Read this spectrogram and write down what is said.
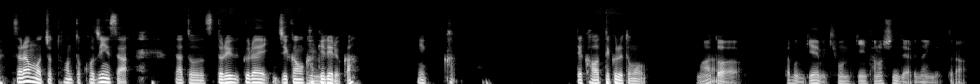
それはもうちょっと本当個人差。あと、どれぐらい時間をかけれるか、にか、で変わってくると思まああとは、多分ゲーム基本的に楽しんでやれないんだったら、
